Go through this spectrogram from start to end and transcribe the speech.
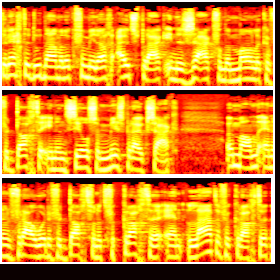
De rechter doet namelijk vanmiddag uitspraak in de zaak van de mannelijke verdachte in een Zeelse misbruikzaak. Een man en een vrouw worden verdacht van het verkrachten en laten verkrachten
